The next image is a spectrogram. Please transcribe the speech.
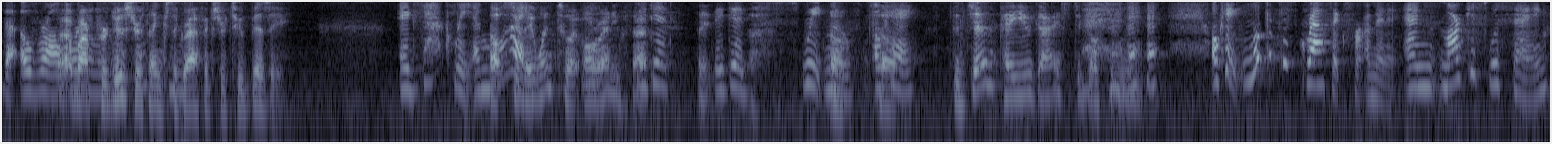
the overall Uh, Our producer thinks the Mm. graphics are too busy. Exactly. And Oh, why? so they went to it already with that? They did. They- They, did. Sweet Oh, move. so okay. Did Jen pay you guys to go through? and- Okay, look at this graphic for a minute. And Marcus was saying,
